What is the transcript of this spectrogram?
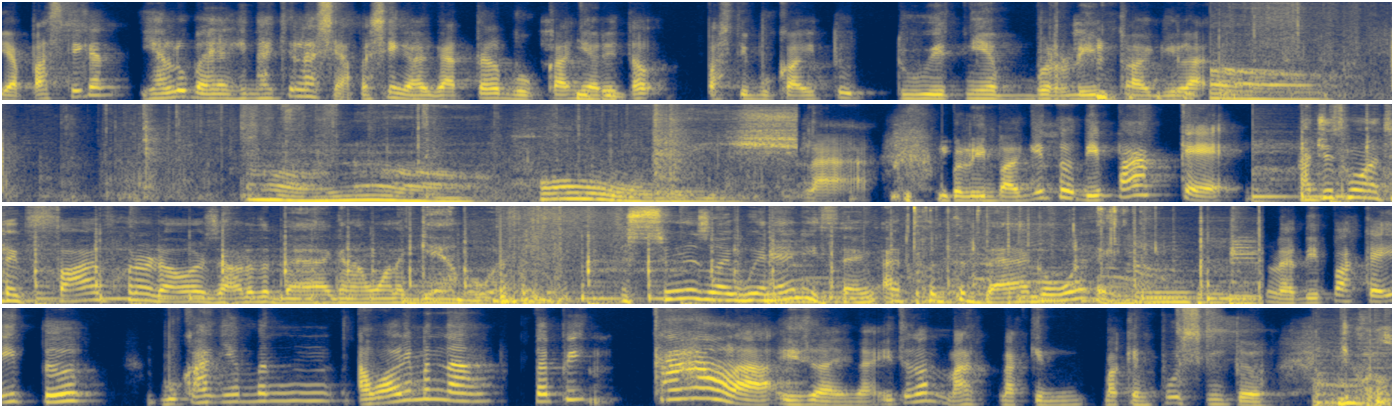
Ya pasti kan ya lu bayangin aja lah siapa sih nggak gatel buka nyari tahu pasti buka itu duitnya berlimpah gila. Oh. Oh no. Holy sh! Nah, berlimpah gitu dipakai. I just want to take $500 out of the bag and I want to gamble with it. As soon as I win anything, I put the bag away. Nah, dipakai itu bukannya men awalnya menang, tapi kalah istilahnya. Nah, itu kan mak- makin makin pusing tuh. You're a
